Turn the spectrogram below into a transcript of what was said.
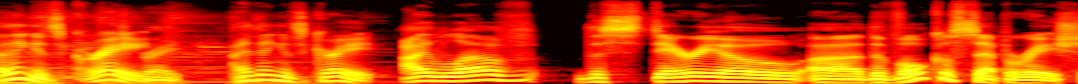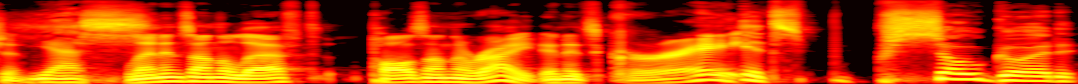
I think it's great. Great. I think it's great. I love the stereo, uh, the vocal separation. Yes. Lennon's on the left, Paul's on the right, and it's great. It's so good.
